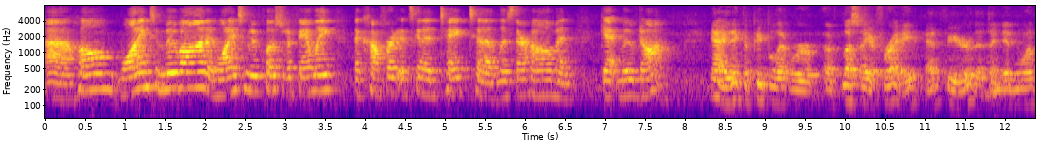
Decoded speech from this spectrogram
uh, home, wanting to move on and wanting to move closer to family, the comfort it's gonna take to list their home and get moved on. Yeah, I think the people that were, uh, let's say afraid, had fear that they didn't want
